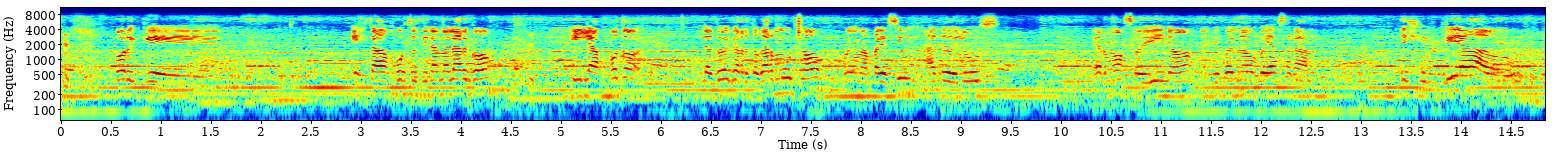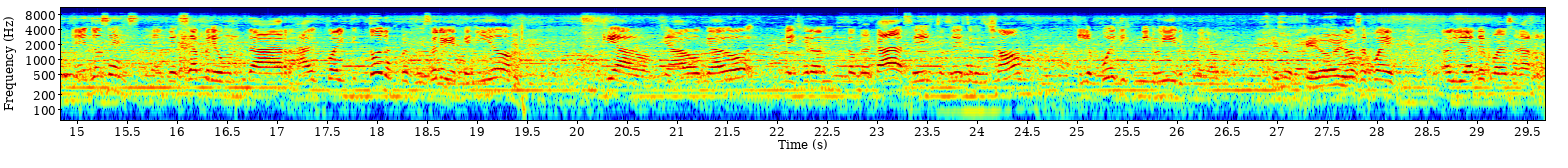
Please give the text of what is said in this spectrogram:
porque estaba justo tirando el arco y la foto la tuve que retocar mucho porque me apareció un halo de luz hermoso, divino, en el cual no podía sacar. Dije, ¿qué hago? Entonces empecé a preguntar a todos los profesores que he tenido, ¿qué hago? ¿Qué hago? ¿Qué hago? Me dijeron, toca acá, hace esto, hace esto, qué sé yo, y lo puedes disminuir, pero que nos quedó no se puede, olvídate, puedes sacarlo.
